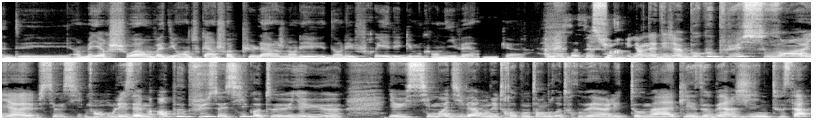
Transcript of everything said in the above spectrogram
des, un meilleur choix, on va dire, ou en tout cas un choix plus large dans les, dans les fruits et légumes qu'en hiver. Ah, mais ça, c'est sûr. Il y en a déjà beaucoup plus. Souvent, il y a, c'est aussi, enfin, on les aime un peu plus aussi quand il y a eu, il y a eu six mois d'hiver. On est trop content de retrouver les tomates, les aubergines, tout ça.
